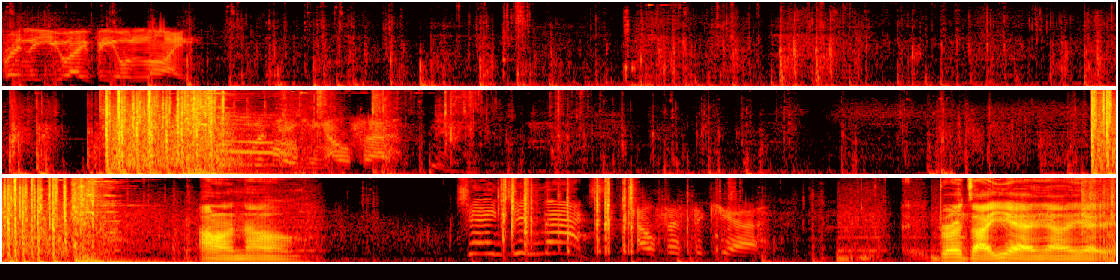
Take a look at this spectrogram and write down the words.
Friendly UAV online. We're taking Alpha. I don't know. Changing mags. Alpha secure. Bird's eye. Yeah, yeah, yeah.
